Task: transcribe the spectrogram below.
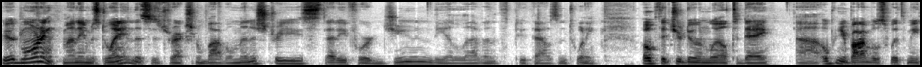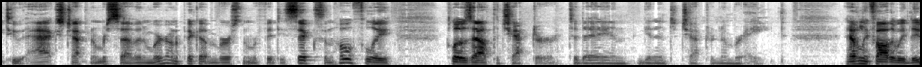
Good morning. My name is Dwayne. This is Directional Bible Ministries study for June the 11th, 2020. Hope that you're doing well today. Uh, open your Bibles with me to Acts chapter number 7. We're going to pick up in verse number 56 and hopefully close out the chapter today and get into chapter number 8. Heavenly Father, we do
